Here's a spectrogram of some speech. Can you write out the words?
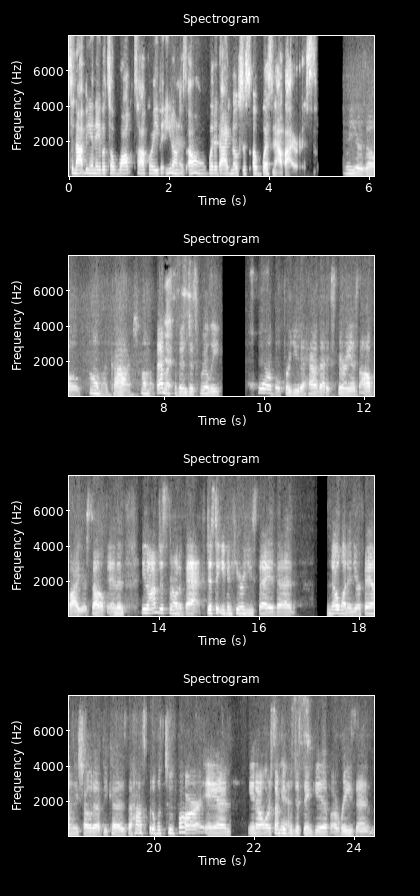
to not being able to walk, talk, or even eat on his own with a diagnosis of West Nile virus. Three years old. Oh my gosh. Oh my, that must have been just really horrible for you to have that experience all by yourself. And then, you know, I'm just thrown aback just to even hear you say that no one in your family showed up because the hospital was too far and you know, or some yes. people just didn't give a reason.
